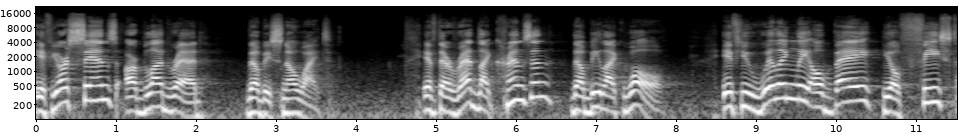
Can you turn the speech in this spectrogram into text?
If your sins are blood red, they'll be snow white. If they're red like crimson, they'll be like wool. If you willingly obey, you'll feast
